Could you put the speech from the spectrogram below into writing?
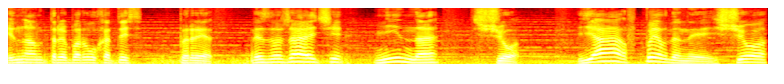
і нам треба рухатись вперед, незважаючи ні на що. Я впевнений, що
